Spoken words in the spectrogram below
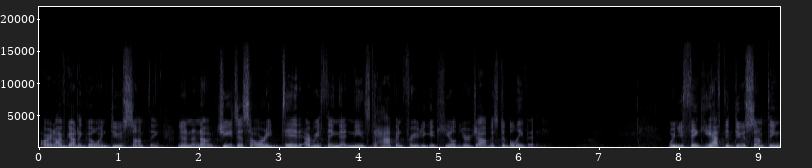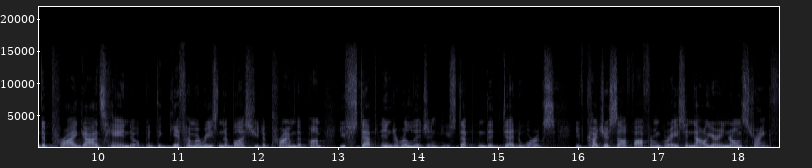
All right, I've got to go and do something. No, no, no. Jesus already did everything that needs to happen for you to get healed. Your job is to believe it. When you think you have to do something to pry God's hand open, to give him a reason to bless you, to prime the pump, you've stepped into religion, you've stepped into dead works, you've cut yourself off from grace, and now you're in your own strength.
